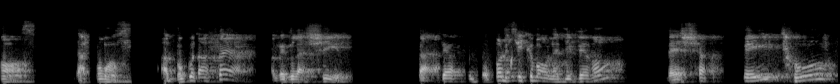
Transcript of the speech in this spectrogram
France. La France a beaucoup d'affaires avec la Chine. Bah, politiquement, on est différent, mais chaque pays trouve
